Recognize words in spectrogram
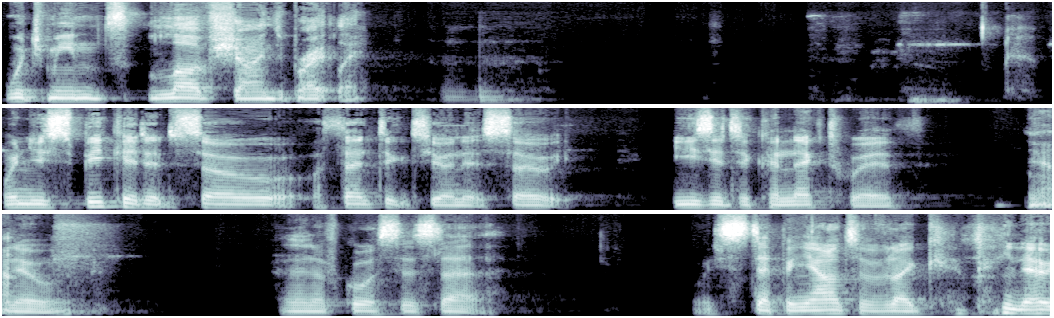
which means love shines brightly. When you speak it, it's so authentic to you and it's so easy to connect with. Yeah. You know, and then of course there's that we're stepping out of like you know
